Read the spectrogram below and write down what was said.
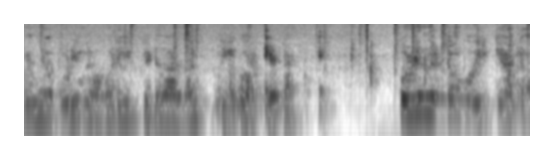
മഞ്ഞൾപ്പൊടി മുളക് പൊടി ഇടുകയാണ്. തീ കുറയ്ക്കട്ടെ ഉഴുന്നിട്ടും പൊരിക്കാട്ടോ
